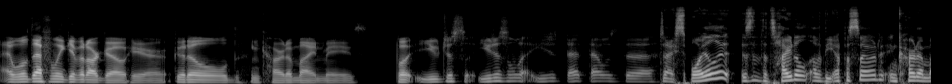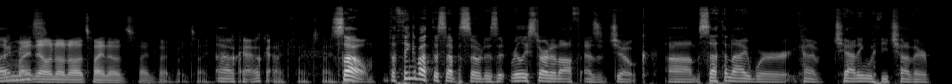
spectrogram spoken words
I will definitely give it our go here. Good old Encarta Mind Maze. But you just you just you just that that was the. Did I spoil it? Is it the title of the episode? Encarta Mind Maze? No, no, no. It's fine. No, it's fine. Fine. Fine. It's fine. Oh, okay. Okay. Fine, fine, fine, so the thing about this episode is it really started off as a joke. Um, Seth and I were kind of chatting with each other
